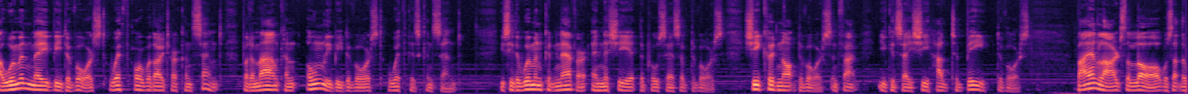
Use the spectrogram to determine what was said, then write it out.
A woman may be divorced with or without her consent, but a man can only be divorced with his consent. You see, the woman could never initiate the process of divorce. She could not divorce. In fact, you could say she had to be divorced. By and large, the law was that the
